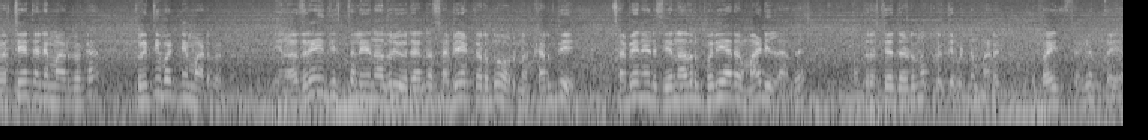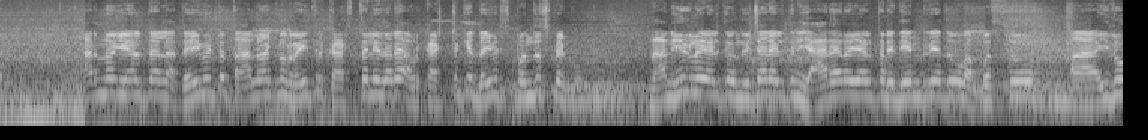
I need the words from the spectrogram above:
ರಸ್ತೆ ತಡೆ ಮಾಡ್ಬೇಕಾ, ಪ್ರತಿಭಟನೆ ಮಾಡ್ಬೇಕಾ? ಇನ್ನು ಹದಿನೈದು ದಿವಸದಲ್ಲಿ ಏನಾದರೂ ಇವರೆಲ್ಲ ಸಭೆ ಕರೆದು ಅವ್ರನ್ನ ಕರೆದು, ಸಭೆ ನಡೆಸಿ ಏನಾದರೂ ಪರಿಹಾರ ಮಾಡಿಲ್ಲ ಅಂದರೆ ಒಂದು ರಸ್ತೆ ತಡೆನೂ ಪ್ರತಿಭಟನೆ ಮಾಡಕ್ಕೆ ರೈತ ಸಂಘ ತಯಾರು. ಯಾರನ್ನೋಗಿ ಹೇಳ್ತಾ ಇಲ್ಲ. ದಯವಿಟ್ಟು ತಾಲೂಕಿನಲ್ಲಿ ರೈತರು ಕಷ್ಟದಲ್ಲಿದ್ದಾರೆ. ಅವ್ರ ಕಷ್ಟಕ್ಕೆ ದಯವಿಟ್ಟು ಸ್ಪಂದಿಸಬೇಕು. ನಾನು ಈಗಲೂ ಹೇಳ್ತೀನಿ, ಒಂದು ವಿಚಾರ ಹೇಳ್ತೀನಿ. ಯಾರ್ಯಾರೋ ಹೇಳ್ತಾರೆ, ಇದೇನ್ರಿ ಅದು? ಬಸ್ಸು ಇದು,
